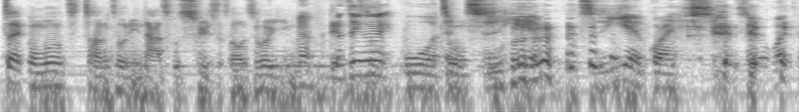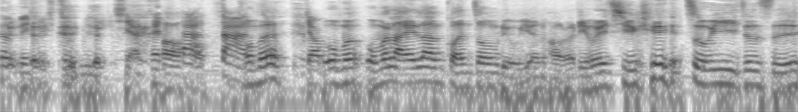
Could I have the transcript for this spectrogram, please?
在公共场所你拿出去的时候，就会影响。那是因为我的职业 职业关系，所以我会特别去注意一下。好，大大我们我们我们来让观众留言好了，你会去 注意，就是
